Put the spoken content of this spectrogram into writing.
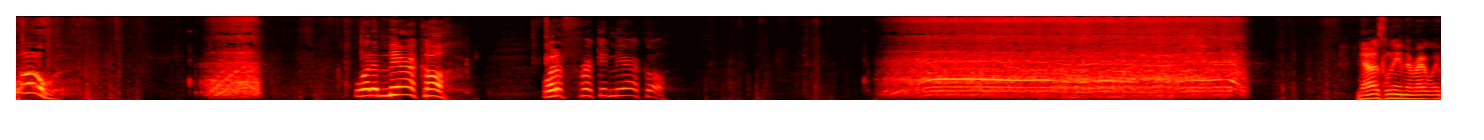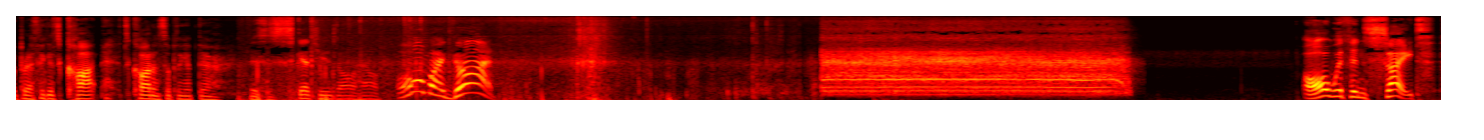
Whoa! What a miracle! What a frickin' miracle! Now it's leaning the right way, but I think it's caught. It's caught on something up there. This is sketchy as all hell. Oh my God! All within sight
